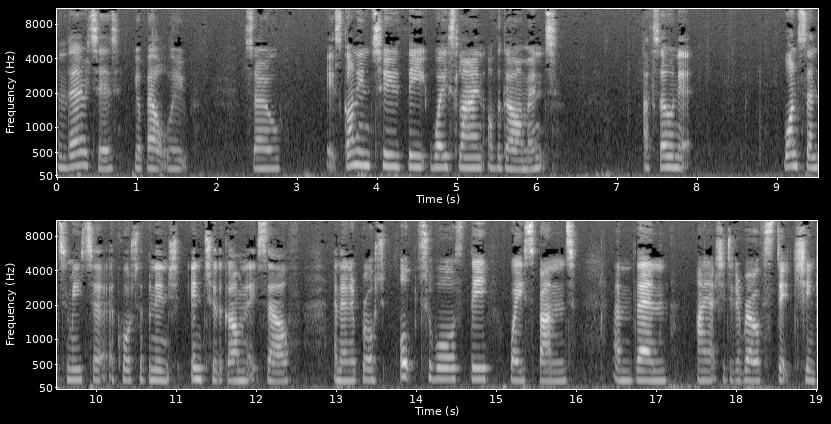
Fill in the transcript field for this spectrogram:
And there it is your belt loop so it's gone into the waistline of the garment. I've sewn it one centimetre a quarter of an inch into the garment itself and then I brought it up towards the waistband. And then I actually did a row of stitching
